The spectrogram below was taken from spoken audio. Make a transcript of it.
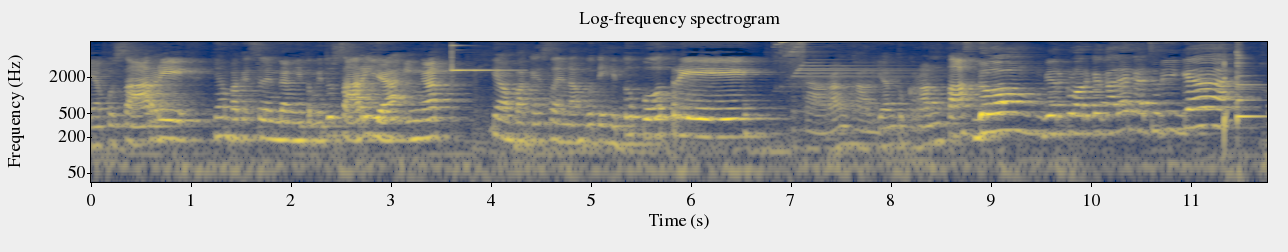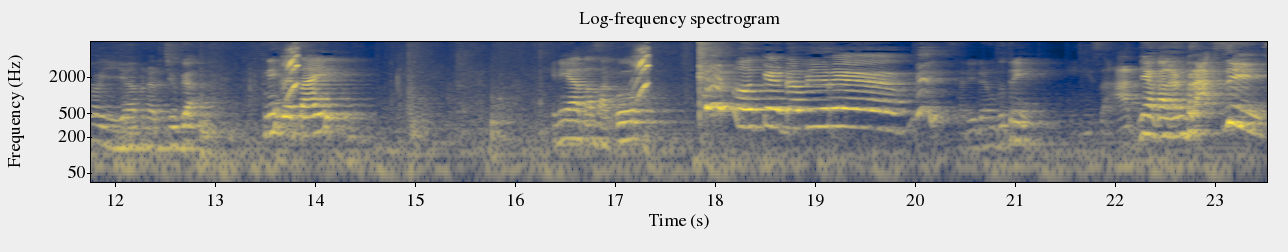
Ini aku Sari. Yang pakai selendang hitam itu Sari ya, ingat. Yang pakai selendang putih itu Putri. Sekarang kalian tukeran tas dong, biar keluarga kalian gak curiga. Oh iya, bener juga. Nih, Besai. Ini ya tas aku. Oke, udah mirip. Sari dan Putri, ini saatnya kalian beraksi.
